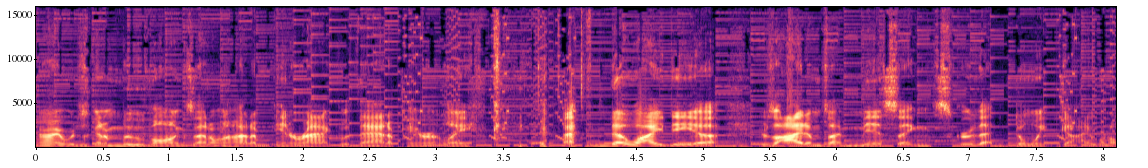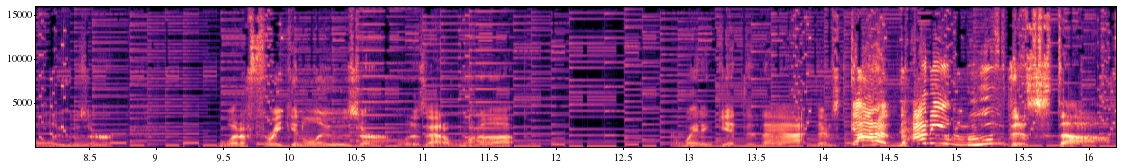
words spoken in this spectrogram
Alright, we're just gonna move on because I don't know how to interact with that, apparently. I have no idea. There's items I'm missing. Screw that doink guy. What a loser. What a freaking loser. What is that, a one-up? way to get to that? There's gotta... How do you move this stuff?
